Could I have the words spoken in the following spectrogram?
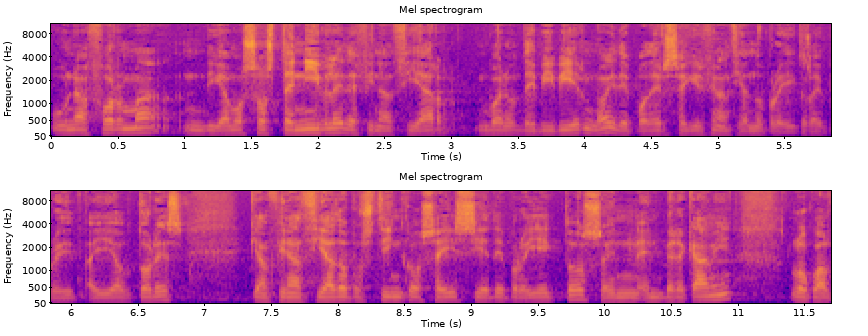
una forma, digamos, sostenible de financiar, bueno, de vivir ¿no? y de poder seguir financiando proyectos. Hay, autores que han financiado pues, cinco, seis, siete proyectos en, en Berkami, lo cual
